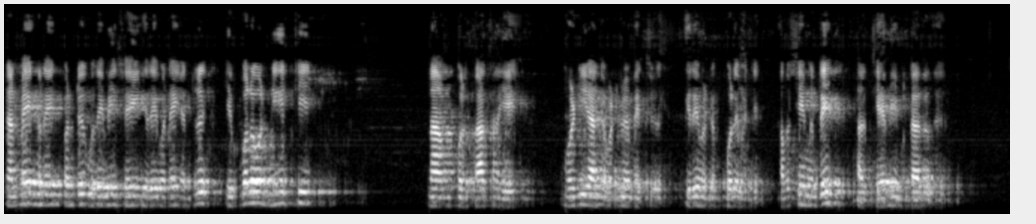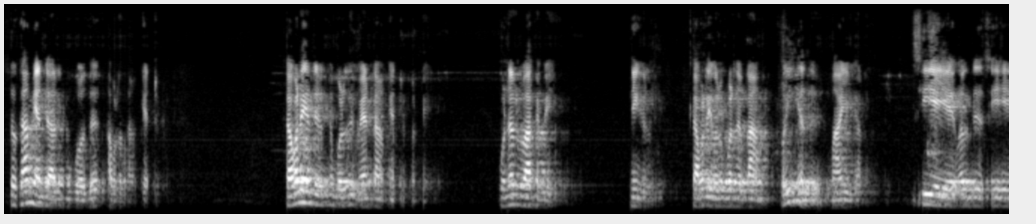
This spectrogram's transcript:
நன்மைகளை கொண்டு உதவி செய் இறைவனை என்று இவ்வளவு நீட்டி நாம் ஒரு பிரார்த்தனையை மொழியாக வடிவமைத்து இறைவனிடம் கூற வேண்டிய அவசியமின்றி அது தேவையும் இல்லாதது. சுகம் என்று அருகும்போது அவ்வளவுதான் ஏற்றுக்கொண்டேன். கவலை என்று இருக்கும் பொழுது வேண்டாம் ஏற்றுக்கொண்டேன். உணர்வாகவே நீங்கள் கவலை வரும்பொழுதெல்லாம் பொய் அது மாயிகள் சிஏஏ வந்து சிஏ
